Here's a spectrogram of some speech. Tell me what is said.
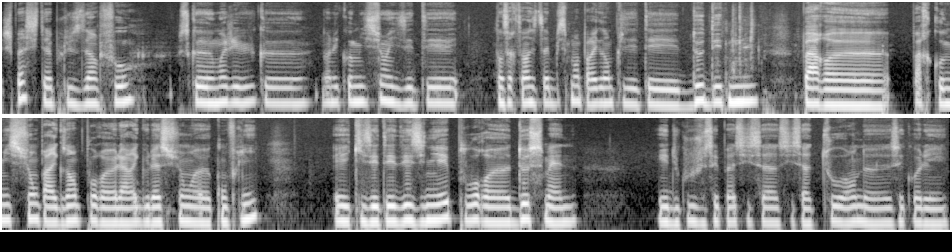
Je sais pas si tu as plus d'infos parce que moi j'ai vu que dans les commissions ils étaient dans certains établissements par exemple ils étaient deux détenus par par commission, par exemple, pour euh, la régulation euh, conflit. et qu'ils étaient désignés pour euh, deux semaines. Et du coup, je sais pas si ça, si ça tourne, c'est quoi les.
